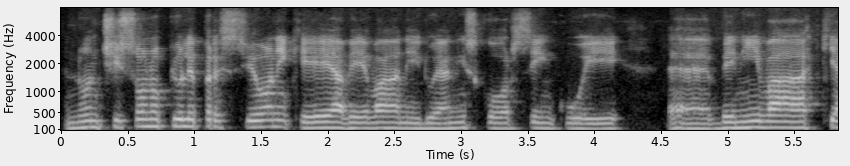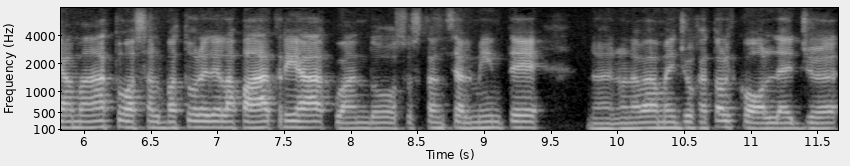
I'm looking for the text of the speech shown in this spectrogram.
non ci sono più le pressioni che aveva nei due anni scorsi in cui eh, veniva chiamato a salvatore della patria quando sostanzialmente eh, non aveva mai giocato al college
